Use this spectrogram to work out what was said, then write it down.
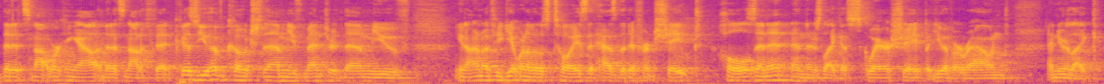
that it's not working out and that it's not a fit because you have coached them, you've mentored them, you've you know, I don't know if you get one of those toys that has the different shaped holes in it and there's like a square shape but you have a round and you're like,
